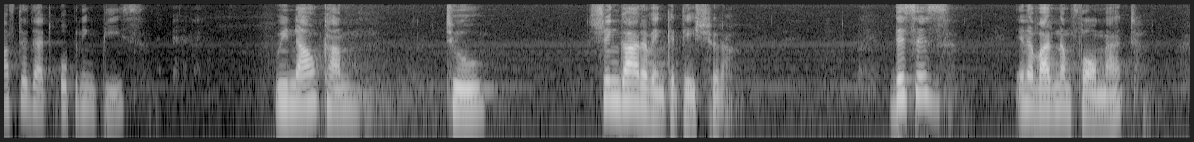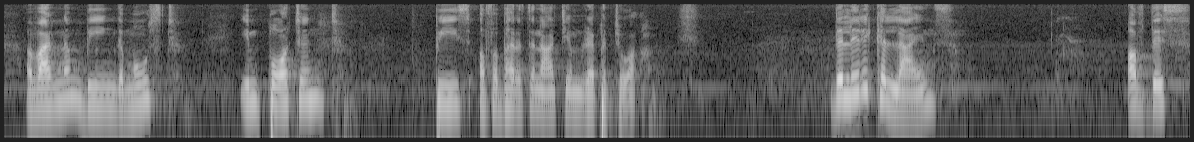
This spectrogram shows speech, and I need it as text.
after that opening piece, we now come to Sringara Venkateshwara. This is in a Varnam format, a Varnam being the most important piece of a Bharatanatyam repertoire. The lyrical lines of this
